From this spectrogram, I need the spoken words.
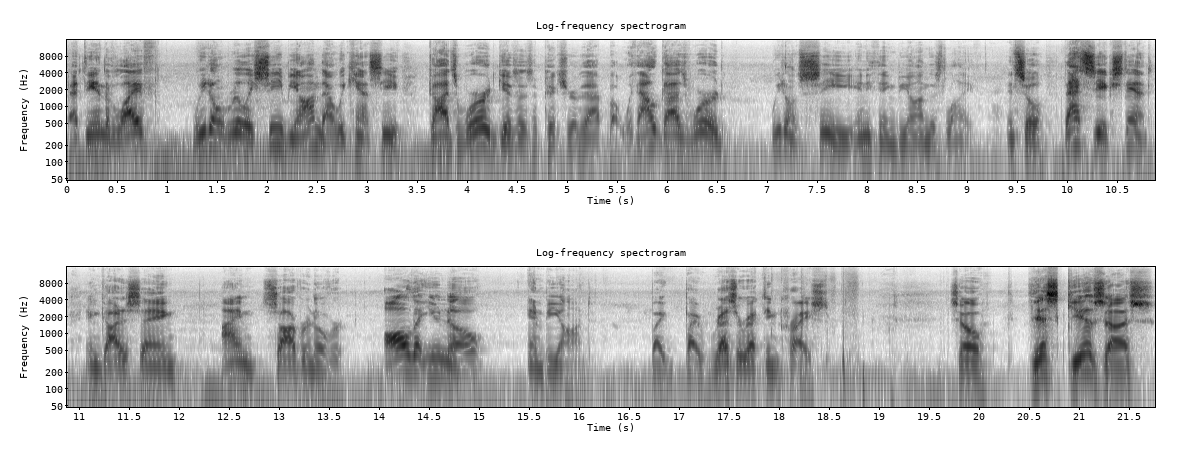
At the end of life, we don't really see beyond that. We can't see. God's Word gives us a picture of that, but without God's Word, we don't see anything beyond this life. And so that's the extent. And God is saying, I'm sovereign over all that you know and beyond by, by resurrecting Christ. So this gives us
